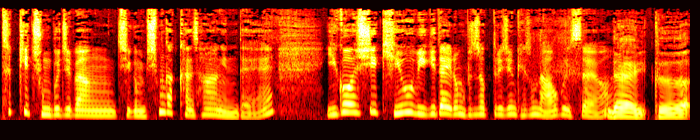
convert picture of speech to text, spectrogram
특히 중부지방 지금 심각한 상황인데, 이것이 기후 위기다 이런 분석들이 지금 계속 나오고 있어요. 네, 그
